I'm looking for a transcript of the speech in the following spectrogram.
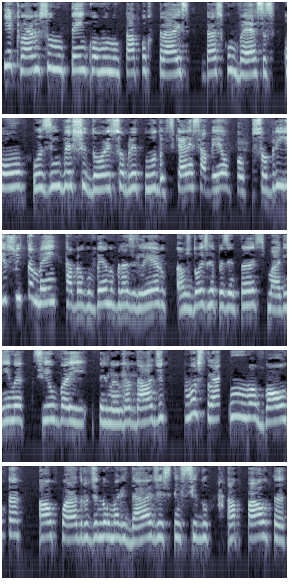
e é claro, isso não tem como não estar tá por trás das conversas com os investidores, sobretudo. Eles querem saber um pouco sobre isso e também cabe ao governo brasileiro, aos dois representantes, Marina Silva e Fernando Haddad, mostrar uma volta ao quadro de normalidade. Esse tem sido a pauta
